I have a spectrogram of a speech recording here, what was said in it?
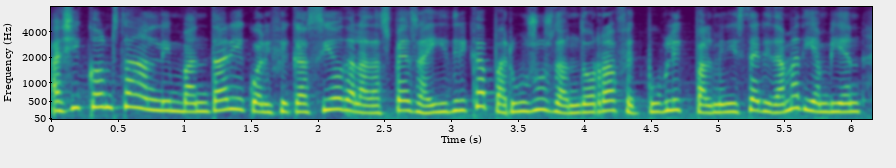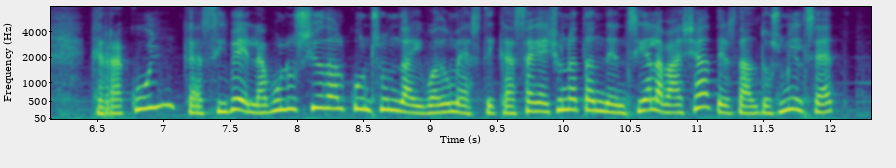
Així consta en l'inventari i qualificació de la despesa hídrica per usos d'Andorra fet públic pel Ministeri de Medi Ambient, que recull que, si bé l'evolució del consum d'aigua domèstica segueix una tendència a la baixa des del 2007,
